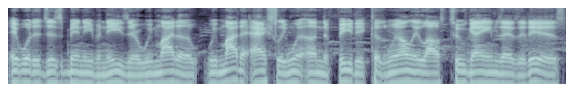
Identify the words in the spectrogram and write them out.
it would have just been even easier. We might have we might have actually went undefeated because we only lost two games as it is,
